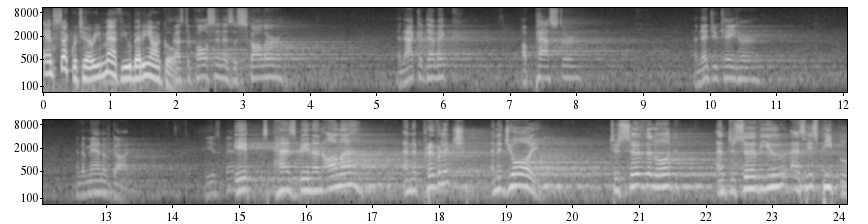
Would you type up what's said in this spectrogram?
and Secretary Matthew Bediako. Pastor Paulsen is a scholar, an academic, a pastor, an educator, and a man of God. It has been an honor and a privilege and a joy to serve the Lord and to serve you as His people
